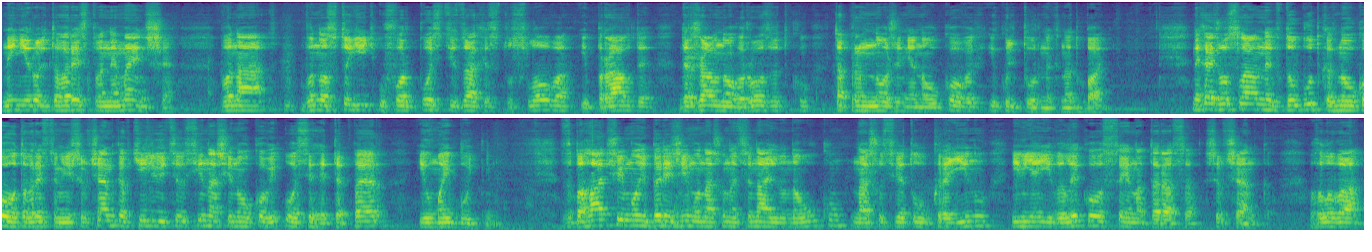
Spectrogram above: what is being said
Нині роль товариства не менше. Вона, воно стоїть у форпості захисту слова і правди, державного розвитку та примноження наукових і культурних надбань. Нехай ж у славних здобутках наукового товариства імені Шевченка втілюються всі наші наукові осяги тепер і в майбутньому. Збагачуємо і бережімо нашу національну науку, нашу святу Україну ім'я її великого сина Тараса Шевченка, голова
